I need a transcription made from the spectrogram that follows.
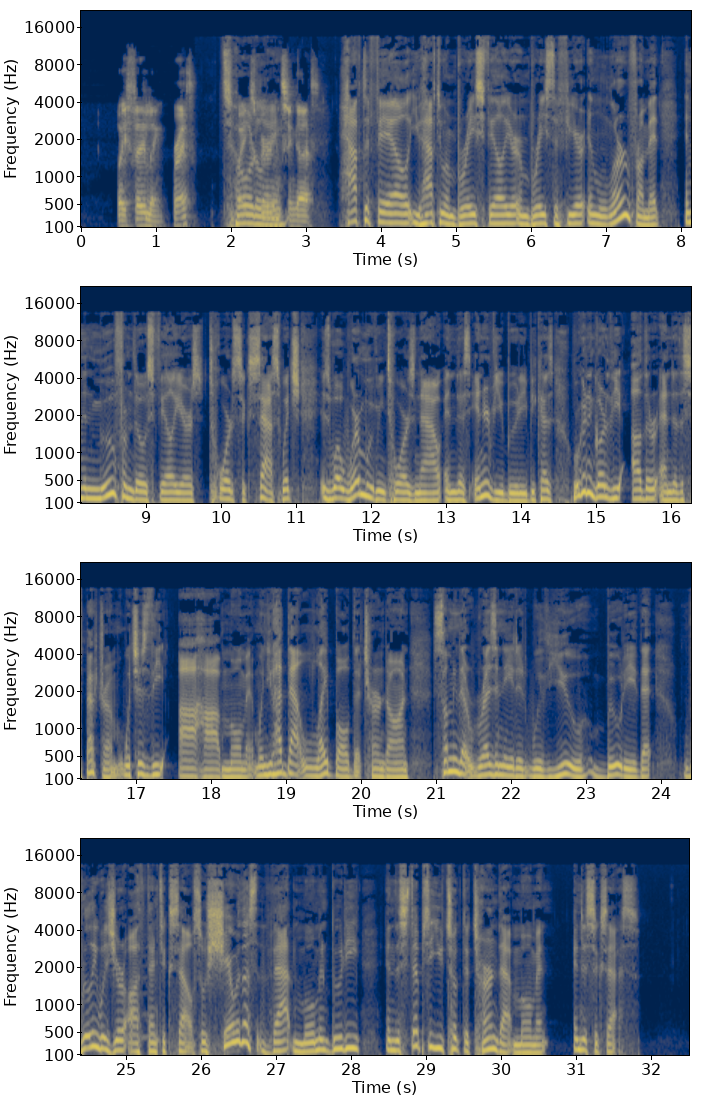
by failing, right? Totally by experiencing that have to fail. You have to embrace failure, embrace the fear and learn from it and then move from those failures towards success, which is what we're moving towards now in this interview, Budi, because we're going to go to the other end of the spectrum, which is the aha moment. When you had that light bulb that turned on, something that resonated with you, Budi, that really was your authentic self. So share with us that moment, Budi, and the steps that you took to turn that moment into success.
